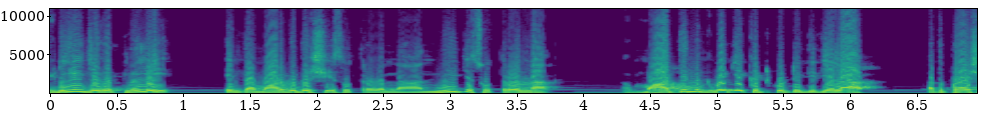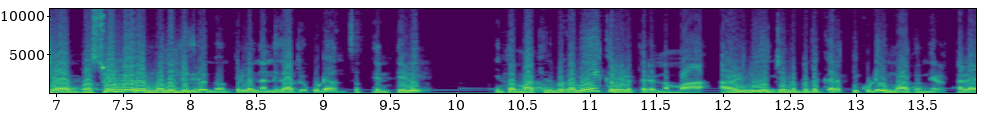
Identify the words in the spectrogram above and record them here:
ಇಡೀ ಜಗತ್ತಿನಲ್ಲಿ ಇಂಥ ಮಾರ್ಗದರ್ಶಿ ಸೂತ್ರವನ್ನ, ನೀತಿ ಸೂತ್ರವನ್ನ ಮಾತಿನ ಬಗ್ಗೆ ಕಟ್ಟಿಕೊಟ್ಟಿದ್ಯಲ್ಲ ಅದು ಪ್ರಾಯಶಃ ಬಸವಣ್ಣವರೇ ಮೊದಲಿಗರೇನು ಅಂತೇಳಿ ನನಗಾದ್ರೂ ಕೂಡ ಅನ್ಸುತ್ತೆ ಅಂತೇಳಿ ಇಂಥ ಮಾತಿನ ಬಗ್ಗೆ ಅನೇಕರು ಹೇಳ್ತಾರೆ. ನಮ್ಮ ಹಳ್ಳಿಯ ಜನಪದ ಗರ್ತಿ ಕೂಡ ಈ ಮಾತನ್ನು ಹೇಳ್ತಾಳೆ.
